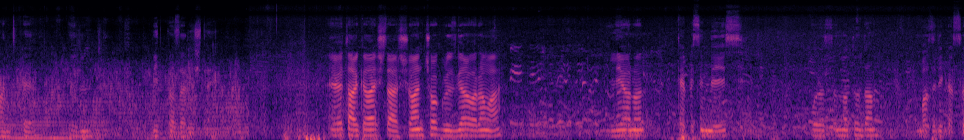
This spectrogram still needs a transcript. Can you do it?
antika ürün bit pazarı işte. Evet arkadaşlar şu an çok rüzgar var ama Lyon'un tepesindeyiz. Burası Notre Dame Bazilikası.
